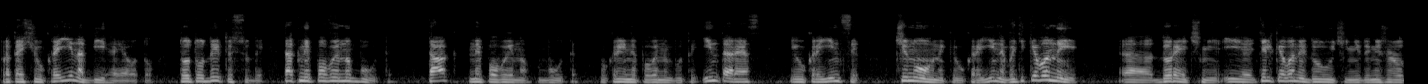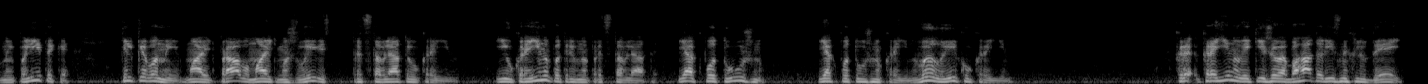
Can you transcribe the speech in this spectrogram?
Про те, що Україна бігає ото, то туди, то сюди. Так не повинно бути. Так не повинно бути. В Україні повинен бути інтерес, і українці, чиновники України, бо тільки вони е, доречні і тільки вони долучені до міжнародної політики, тільки вони мають право, мають можливість представляти Україну. І Україну потрібно представляти як потужну, як потужну країну, велику країну. Країну, в якій живе багато різних людей.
